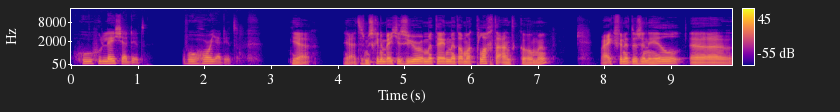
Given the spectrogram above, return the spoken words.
hoe, hoe lees jij dit? Of hoe hoor jij dit? Ja. ja, het is misschien een beetje zuur om meteen met allemaal klachten aan te komen. Maar ik vind het dus een heel, uh,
